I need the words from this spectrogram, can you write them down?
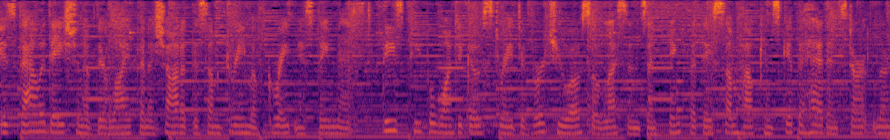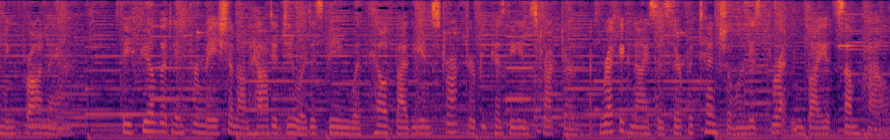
is validation of their life and a shot at the some dream of greatness they missed. These people want to go straight to virtuoso lessons and think that they somehow can skip ahead and start learning from there. They feel that information on how to do it is being withheld by the instructor because the instructor recognizes their potential and is threatened by it somehow.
